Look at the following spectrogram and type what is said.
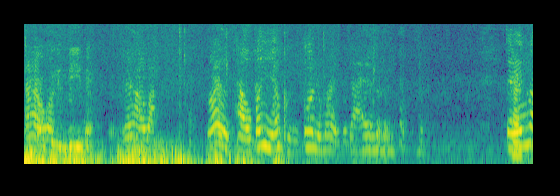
เขาคือลินดีแท้ ไม่เอาว่ะไม่เขาไปเนี้ยขืนก้อนหรือไม่ก็ได้ แต่ยังไง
